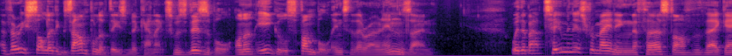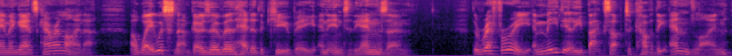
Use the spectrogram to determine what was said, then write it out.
A very solid example of these mechanics was visible on an Eagles fumble into their own end zone. With about two minutes remaining in the first half of their game against Carolina, a wayward snap goes over the head of the QB and into the end zone. The referee immediately backs up to cover the end line,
